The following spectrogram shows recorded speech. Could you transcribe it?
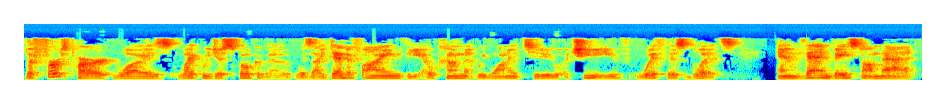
The first part was, like we just spoke about, was identifying the outcome that we wanted to achieve with this blitz. And then based on that,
